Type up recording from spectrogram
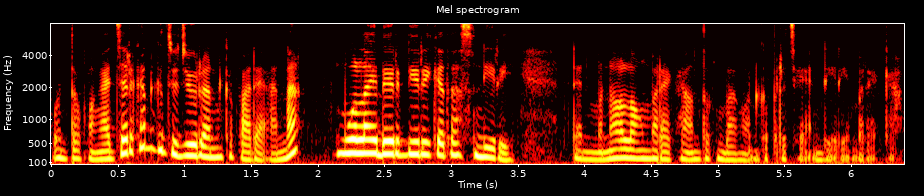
untuk mengajarkan kejujuran kepada anak mulai dari diri kita sendiri dan menolong mereka untuk membangun kepercayaan diri mereka.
